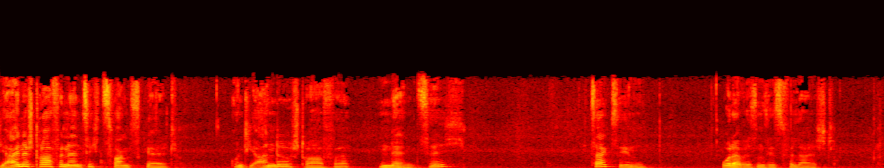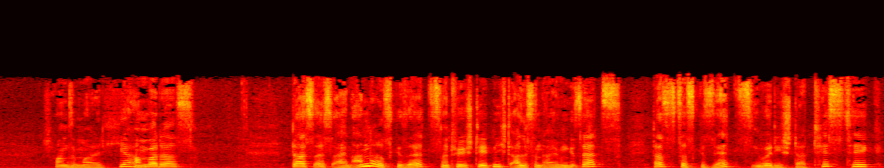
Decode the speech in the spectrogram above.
Die eine Strafe nennt sich Zwangsgeld und die andere Strafe nennt sich, ich zeige es Ihnen, oder wissen Sie es vielleicht? Schauen Sie mal, hier haben wir das. Das ist ein anderes Gesetz. Natürlich steht nicht alles in einem Gesetz. Das ist das Gesetz über die Statistik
